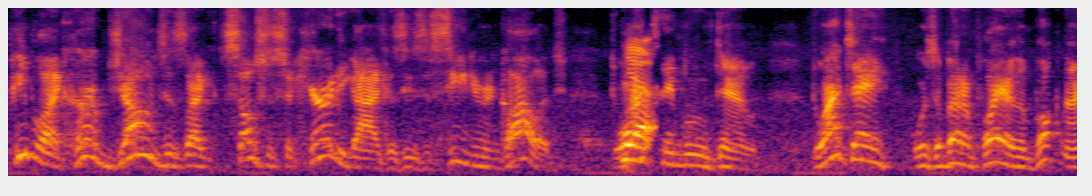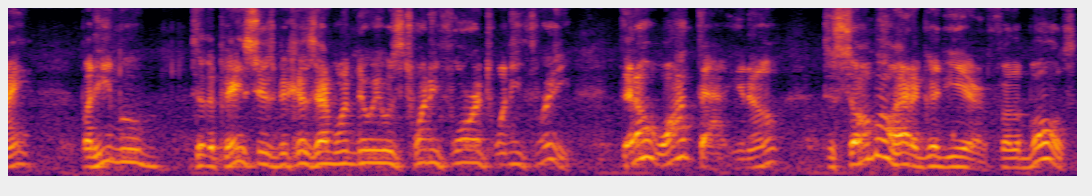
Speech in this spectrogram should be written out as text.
People like Herb Jones is like social security guy because he's a senior in college. Duarte moved down. Duarte was a better player than Bouknight, but he moved to the Pacers because everyone knew he was 24 or 23. They don't want that, you know. Dosunmu had a good year for the Bulls.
